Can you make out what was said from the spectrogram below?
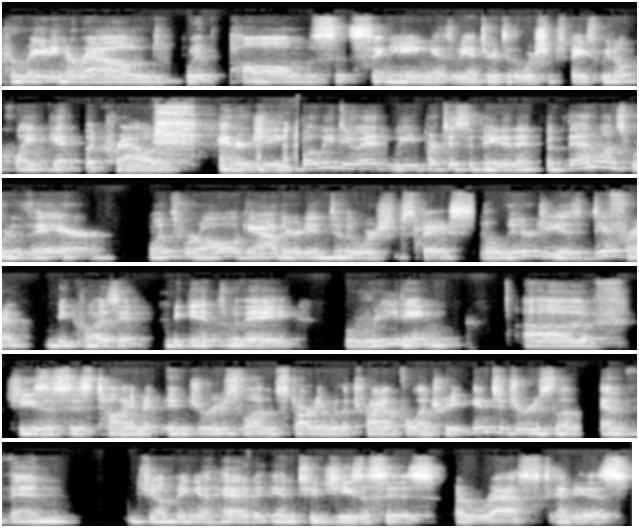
parading around with palms and singing as we enter into the worship space. We don't quite get the crowd energy, but we do it. We participate in it. But then once we're there, once we're all gathered into the worship space, the liturgy is different because it begins with a reading of Jesus's time in Jerusalem, starting with a triumphal entry into Jerusalem, and then jumping ahead into Jesus's arrest and his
